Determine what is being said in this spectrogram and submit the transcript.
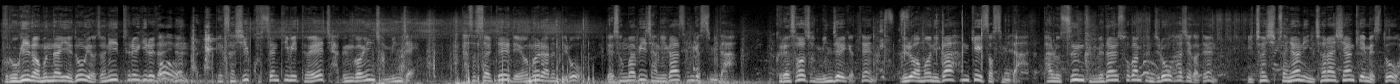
부록이 넘은 나이에도 여전히 트레기를 달리는 149cm의 작은 거인 전민재. 5살 때 뇌염을 앓은 뒤로 뇌성마비 장애가 생겼습니다. 그래서 전민재의 곁엔 늘 어머니가 함께 있었습니다. 발로 쓴 금메달 소감 편지로 화제가 된 2014년 인천 아시안 게임에서도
